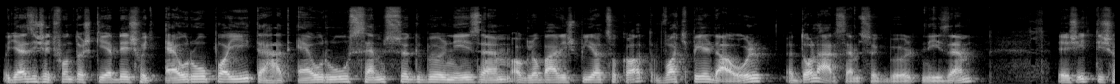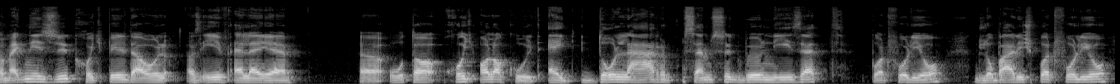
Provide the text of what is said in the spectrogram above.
Ugye ez is egy fontos kérdés, hogy európai, tehát euró szemszögből nézem a globális piacokat, vagy például a dollár szemszögből nézem, és itt is, ha megnézzük, hogy például az év eleje óta hogy alakult egy dollár szemszögből nézett portfólió, globális portfólió,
